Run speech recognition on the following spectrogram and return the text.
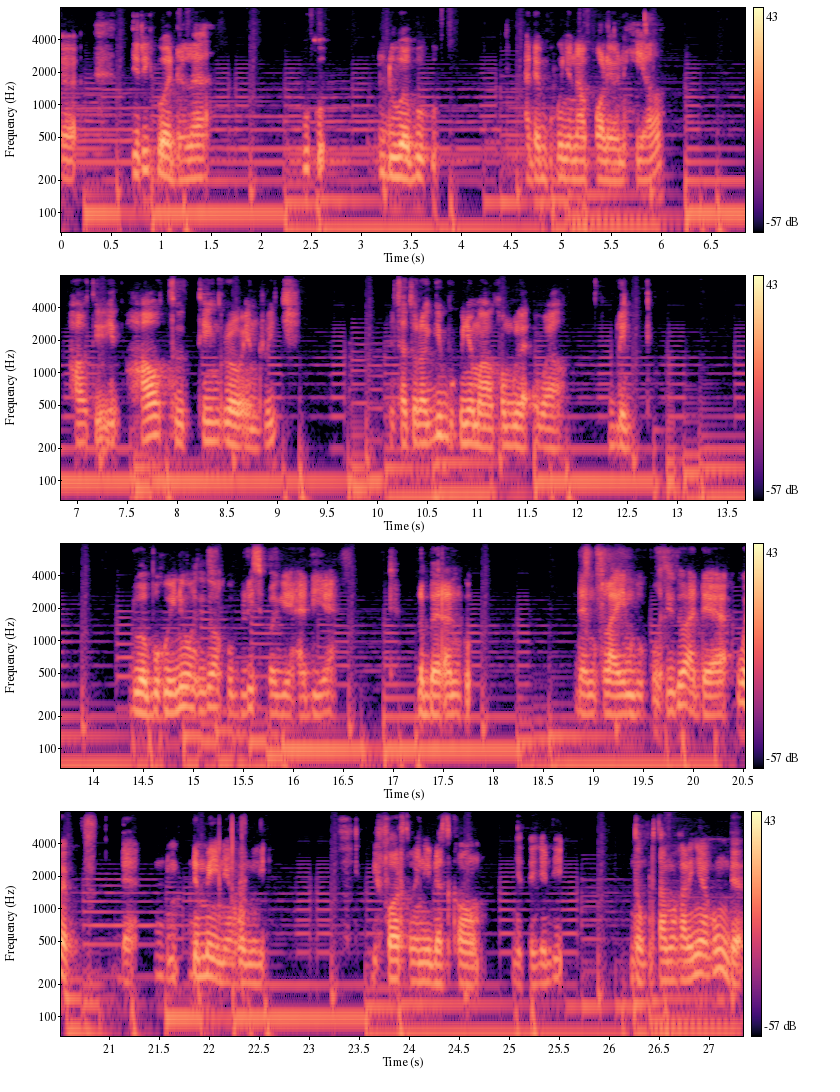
ke diriku adalah buku dua buku. Ada bukunya Napoleon Hill How to How to Think Grow and Rich. Dan satu lagi bukunya Malcolm Gladwell Blink. Dua buku ini waktu itu aku beli sebagai hadiah lebaranku. Dan selain buku waktu itu ada web ada domain yang aku beli. Before20.com gitu. Jadi untuk pertama kalinya aku nggak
